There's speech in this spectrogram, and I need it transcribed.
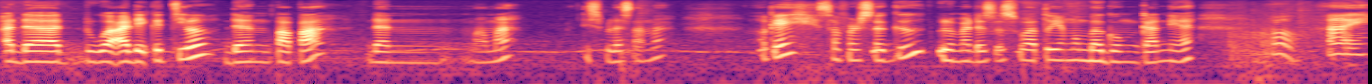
Ada dua adik kecil dan papa dan mama di sebelah sana. Oke, so far so good. Belum ada sesuatu yang membagongkan ya. Oh, hai.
